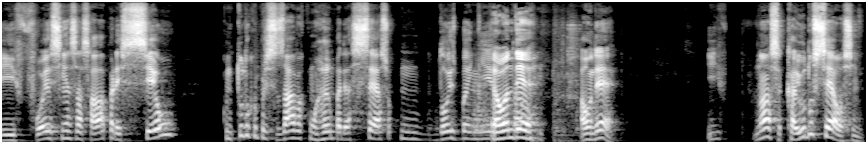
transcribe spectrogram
E foi assim, essa sala apareceu com tudo que eu precisava, com rampa de acesso, com dois banheiros. É onde é? Aonde é? E, nossa, caiu do céu, assim.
